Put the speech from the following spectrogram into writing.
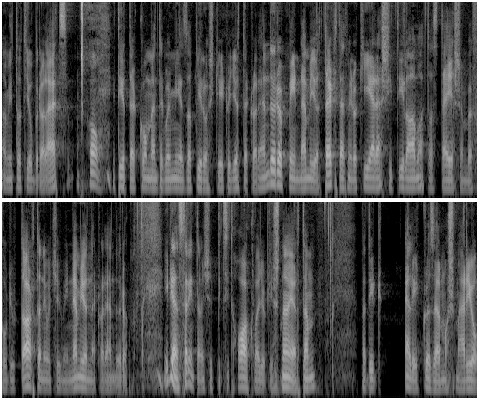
amit ott jobbra látsz. Oh. Itt írták kommentekben, hogy mi ez a piros kék, hogy jöttek a rendőrök, még nem jöttek, tehát még a kijárási tilalmat azt teljesen be fogjuk tartani, úgyhogy még nem jönnek a rendőrök. Igen, szerintem is egy picit halk vagyok, és nem értem, pedig elég közel most már jó.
